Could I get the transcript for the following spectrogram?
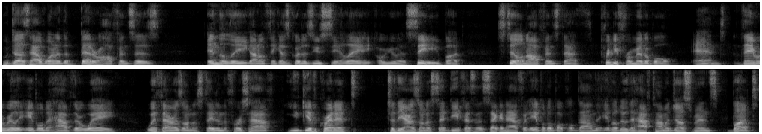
who does have one of the better offenses in the league, I don't think as good as UCLA or USC, but still an offense that's pretty formidable. And they were really able to have their way with Arizona State in the first half. You give credit to the Arizona State defense in the second half. They're able to buckle down. They're able to do the halftime adjustments. But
